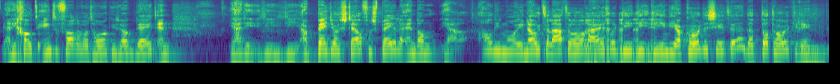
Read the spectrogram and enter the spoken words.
ja, die grote intervallen, wat Hawkins ook deed. En ja, die, die, die arpeggio-stijl van spelen. En dan ja, al die mooie noten laten horen eigenlijk, die, die, die in die akkoorden zitten. Dat, dat hoor ik erin.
